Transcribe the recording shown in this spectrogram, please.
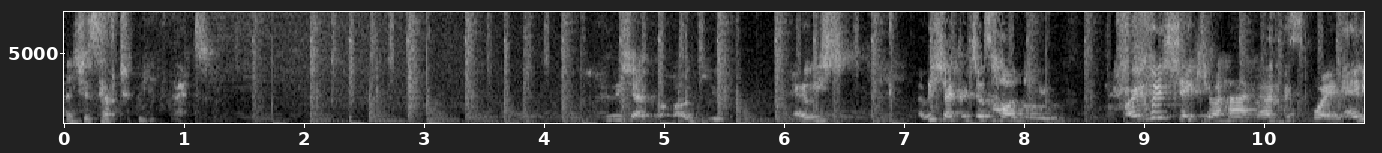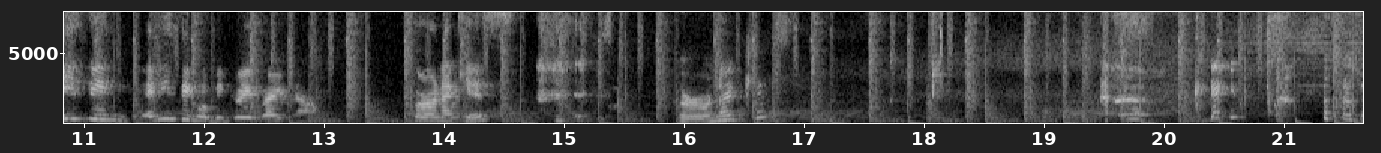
I just have to believe that. I wish I could hug you. I wish I wish I could just hug you. Or even shake your hand at this point. Anything anything would be great right now. Corona kiss. Corona kiss?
